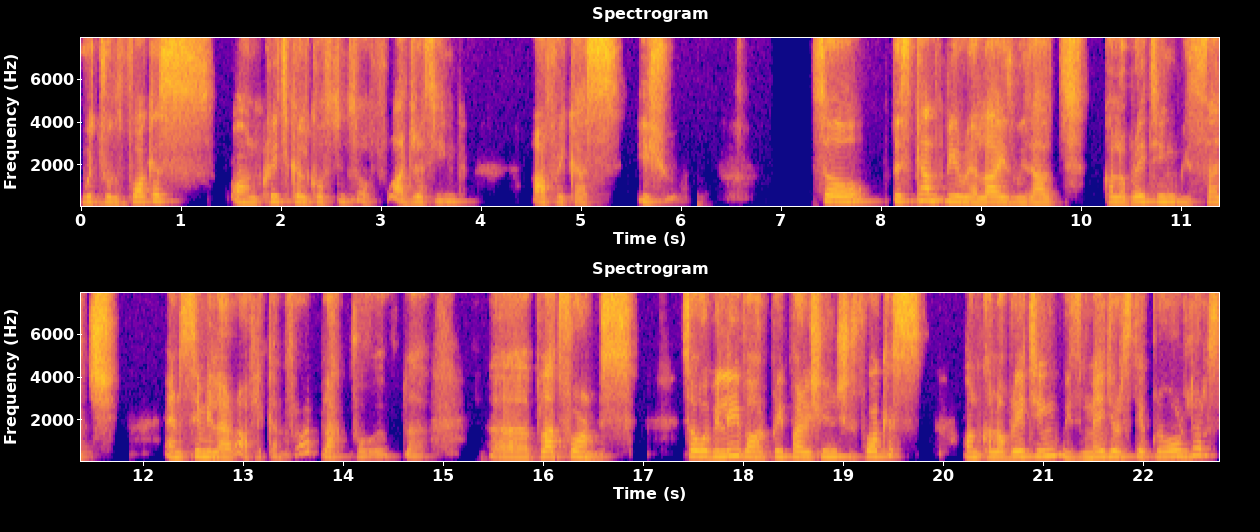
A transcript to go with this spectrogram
which will focus on critical questions of addressing Africa's issue. So this can't be realized without collaborating with such and similar African uh, platforms. So we believe our preparation should focus on collaborating with major stakeholders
